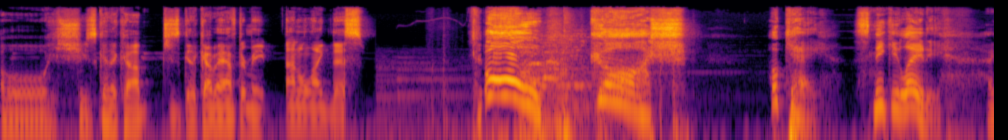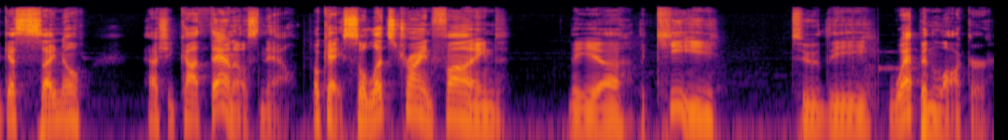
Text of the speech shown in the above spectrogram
oh, she's gonna come. She's gonna come after me. I don't like this. Oh, gosh. Okay, sneaky lady. I guess I know how she caught Thanos now. Okay, so let's try and find the uh, the key to the weapon locker.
